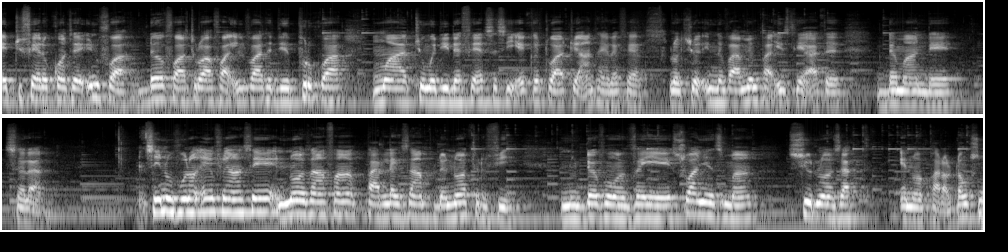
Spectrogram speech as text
et tu fais le contraire une fois deux fois trois fois il va te dire pourquoi moi tu me dis de faire ceci et que toi tu es en train de faire? L'autre chose il ne va même pas hésiter à te demander cela si nous voulons influencer nos enfants par l'exemple de notre vie nous devons veiller soigneusement sur nos actes et nos paroles. Donc si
